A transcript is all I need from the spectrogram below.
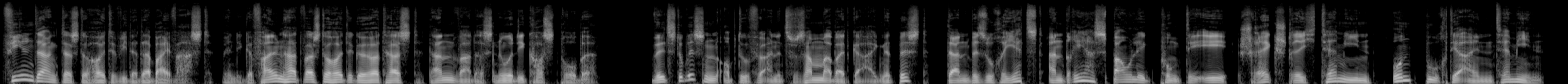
Vielen Dank, dass du heute wieder dabei warst. Wenn dir gefallen hat, was du heute gehört hast, dann war das nur die Kostprobe. Willst du wissen, ob du für eine Zusammenarbeit geeignet bist? Dann besuche jetzt andreasbaulig.de-termin und buch dir einen Termin.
